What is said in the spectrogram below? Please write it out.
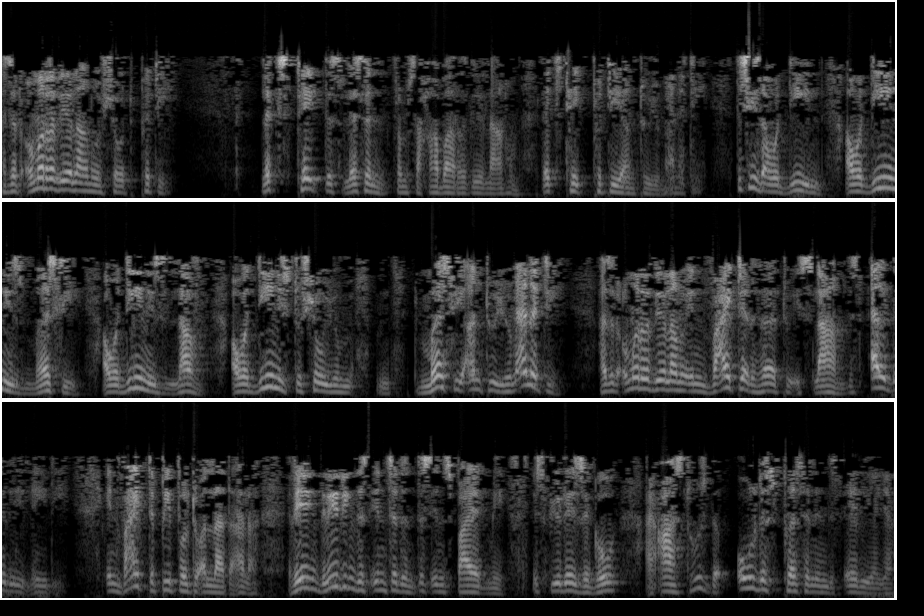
Hazrat Umar radiallahu showed pity. Let's take this lesson from Sahaba radiallahu. Let's take pity unto humanity. This is our deen. Our deen is mercy. Our deen is love. Our deen is to show hum- mercy unto humanity. Hazrat Umar radiallahu invited her to Islam, this elderly lady. Invite the people to Allah Ta'ala. Reading, reading this incident, this inspired me. Just few days ago, I asked, who's the oldest person in this area? Yeah?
